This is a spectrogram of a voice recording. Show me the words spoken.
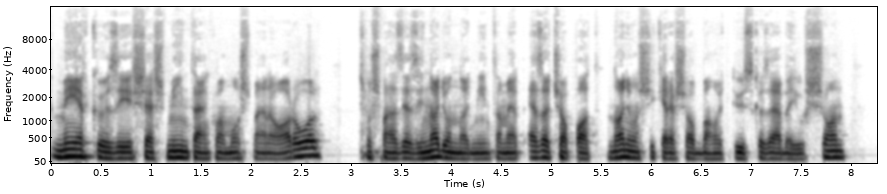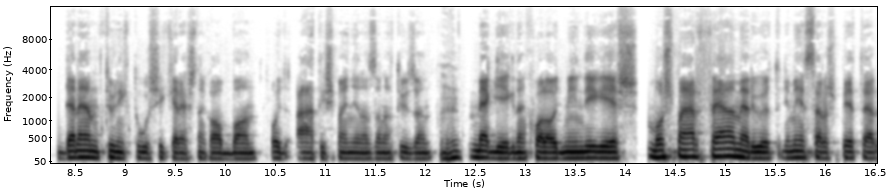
mérkőzéses mintánk van most már arról, és most már azért ez egy nagyon nagy minta, mert ez a csapat nagyon sikeres abban, hogy tűz közelbe jusson, de nem tűnik túl sikeresnek abban, hogy át is menjen azon a tűzön. Uh-huh. Megégnek valahogy mindig, és most már felmerült, ugye Mészáros Péter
